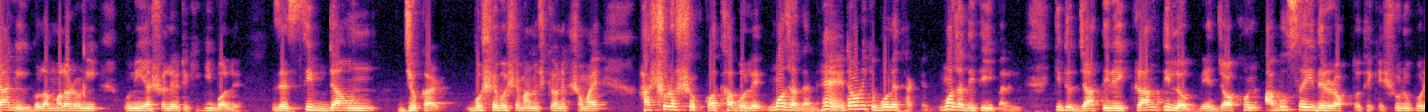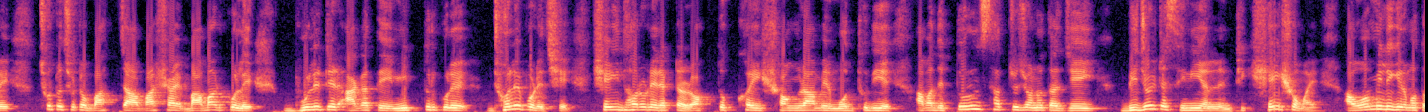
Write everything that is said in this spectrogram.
জানি গোলাম মাল্লা রনি উনি আসলে এটাকে কি বলে? যে সিট ডাউন জোকার বসে বসে মানুষকে অনেক সময় হাস্যরস্যক কথা বলে মজা দেন। হ্যাঁ এটা অনেকে বলে থাকেন, মজা দিতেই পারেন। কিন্তু জাতির এই ক্রান্তি লগ্নে যখন আবু সাইদের রক্ত থেকে শুরু করে ছোট ছোট বাচ্চা বাসায় বাবার কোলে বুলেটের আঘাতে মৃত্যুর কোলে ঢলে পড়েছে, সেই ধরনের একটা রক্তক্ষয়ী সংগ্রামের মধ্য দিয়ে আমাদের তরুণ ছাত্র জনতা যেই বিজয়টা ছিনিয়ে আনলেন, ঠিক সেই সময় আওয়ামী লীগের মতো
